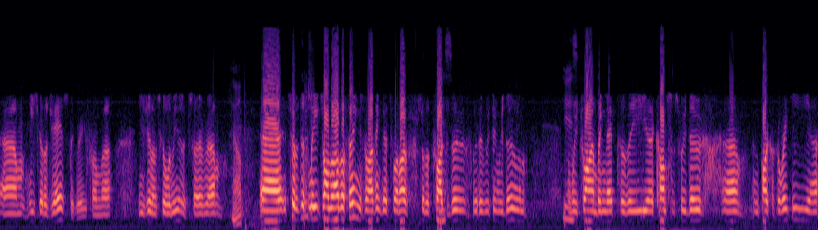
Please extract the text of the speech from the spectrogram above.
um, he's got a jazz degree from uh, New Zealand School of Music. So um, uh, it sort of just leads on to other things, and I think that's what I've sort of tried Yes. to do with everything we do, and, and we try and bring that to the uh, concerts we do um, in Paekakariki. Uh,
